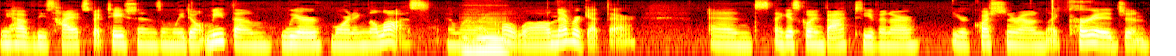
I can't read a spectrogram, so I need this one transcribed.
we have these high expectations and we don't meet them, we're mourning the loss. And we're mm-hmm. like, oh well, I'll never get there. And I guess going back to even our your question around like courage and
